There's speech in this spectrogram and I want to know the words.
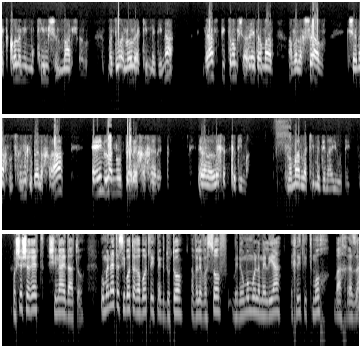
את כל הנימוקים של מרשל, מדוע לא להקים מדינה, ואז פתאום שרת אמר, אבל עכשיו, כשאנחנו צריכים לקבל הכרעה, אין לנו דרך אחרת, אלא ללכת קדימה. כלומר, להקים מדינה יהודית. משה שרת שינה את דעתו. הוא מנה את הסיבות הרבות להתנגדותו, אבל לבסוף, בנאומו מול המליאה, החליט לתמוך בהכרזה.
